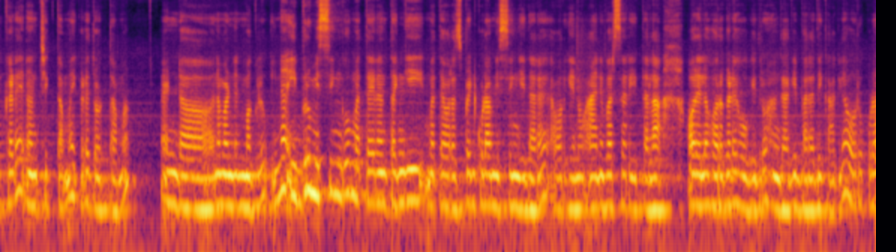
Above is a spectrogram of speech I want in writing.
ಈ ಕಡೆ ನನ್ನ ಚಿಕ್ಕ ತಮ್ಮ ಈ ಕಡೆ ದೊಡ್ಡ ತಮ್ಮ ಆ್ಯಂಡ್ ನಮ್ಮ ಅಣ್ಣನ ಮಗಳು. ಇನ್ನು ಇಬ್ಬರು ಮಿಸ್ಸಿಂಗು ಮತ್ತು ನನ್ನ ತಂಗಿ ಮತ್ತು ಅವ್ರ ಹಸ್ಬೆಂಡ್ ಕೂಡ ಮಿಸ್ಸಿಂಗ್ ಇದ್ದಾರೆ ಅವ್ರಿಗೇನೋ ಆ್ಯನಿವರ್ಸರಿ ಇತ್ತಲ್ಲ, ಅವರೆಲ್ಲ ಹೊರಗಡೆ ಹೋಗಿದ್ರು, ಹಾಗಾಗಿ ಬರೋದಕ್ಕಾಗಲಿ ಅವರು ಕೂಡ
